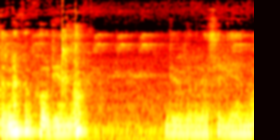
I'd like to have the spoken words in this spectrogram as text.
درنا كاوكاو ديالنا. نديرو دابا العسل ديالنا.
